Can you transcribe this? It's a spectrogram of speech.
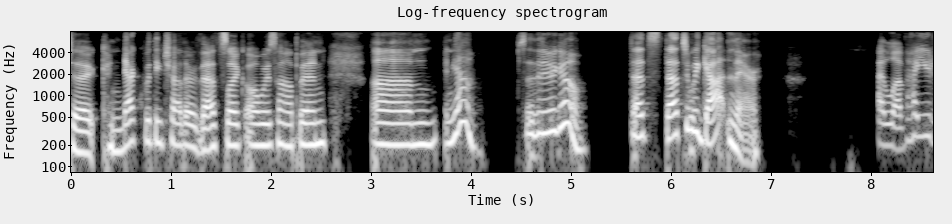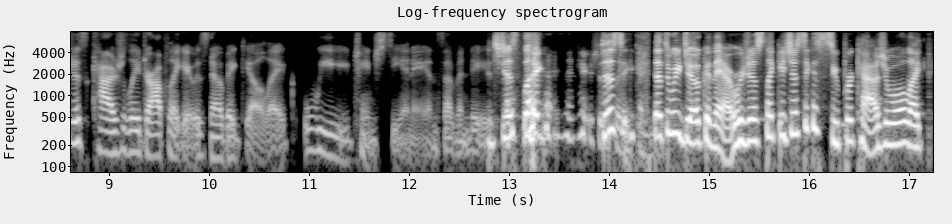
to connect with each other. That's like always happen. Um, and yeah, so there you go. That's that's what we got in there. I love how you just casually dropped like it was no big deal. Like we changed DNA in seven days. It's just like just, just like, that's what we joke in there. We're just like it's just like a super casual. Like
